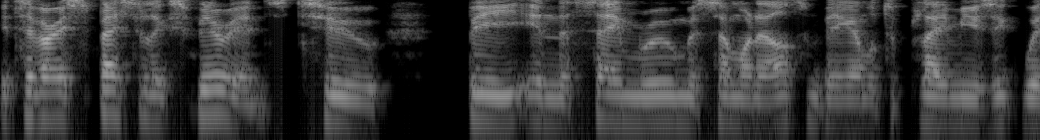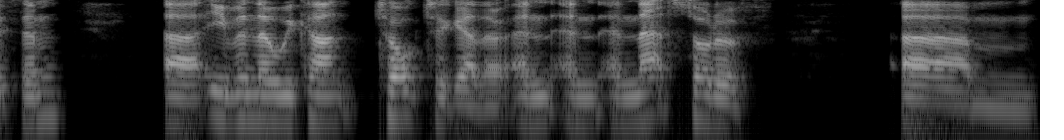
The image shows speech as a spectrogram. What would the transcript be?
it's a very special experience to be in the same room as someone else and being able to play music with them uh, even though we can't talk together and and and that sort of um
